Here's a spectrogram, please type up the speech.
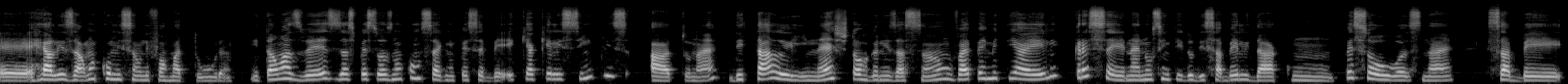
é, realizar uma comissão de formatura. Então, às vezes, as pessoas não conseguem perceber que aquele simples ato, né, de estar tá ali nesta organização vai permitir a ele crescer, né, no sentido de saber lidar com pessoas, né, saber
